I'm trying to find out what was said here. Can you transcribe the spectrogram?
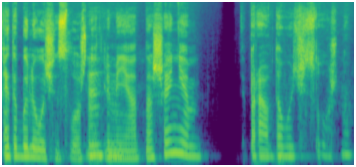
Это были очень сложные mm-hmm. для меня отношения. Правда, очень сложно.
